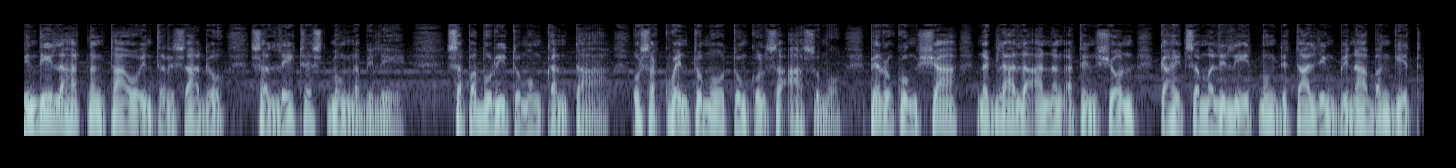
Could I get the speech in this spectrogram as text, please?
Hindi lahat ng tao interesado sa latest mong nabili, sa paborito mong kanta o sa kwento mo tungkol sa aso mo. Pero kung siya naglalaan ng atensyon kahit sa maliliit mong detalyeng binabanggit,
